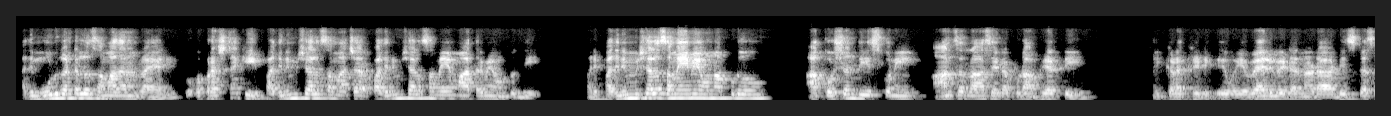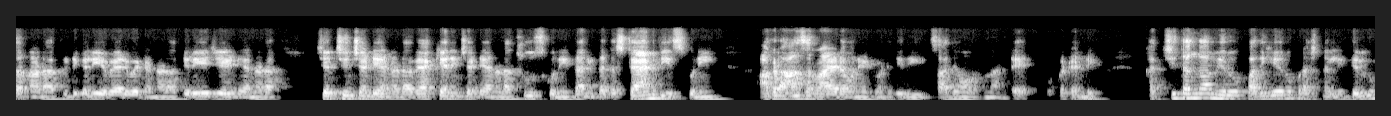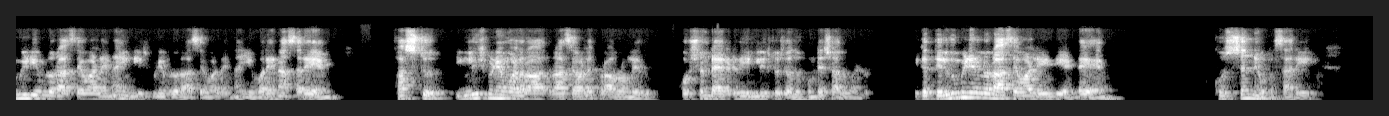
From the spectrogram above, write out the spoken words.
అది మూడు గంటల్లో సమాధానం రాయాలి. ఒక ప్రశ్నకి పది నిమిషాల సమాచారం పది నిమిషాల సమయం మాత్రమే ఉంటుంది. మరి పది నిమిషాల సమయమే ఉన్నప్పుడు ఆ క్వశ్చన్ తీసుకొని ఆన్సర్ రాసేటప్పుడు అభ్యర్థి ఇక్కడ క్రిటి ఎవాల్యుయేట్ అన్నాడా డిస్కస్ అన్నాడా క్రిటికలీ ఎవాల్యుయేట్ అన్నాడా తెలియజేయండి అన్నాడా చర్చించండి అన్నాడా వ్యాఖ్యానించండి అన్నాడా చూసుకొని దానికి తగ్గ స్టాండ్ తీసుకొని అక్కడ ఆన్సర్ రాయడం అనేటువంటిది ఇది సాధ్యం అవుతుందంటే ఒకటండి. ఖచ్చితంగా మీరు పదిహేను ప్రశ్నల్ని తెలుగు మీడియంలో రాసేవాళ్ళైనా ఇంగ్లీష్ మీడియంలో రాసేవాళ్ళైనా ఎవరైనా సరే ఫస్ట్ ఇంగ్లీష్ మీడియం వాళ్ళు రా రాసే వాళ్ళకి ప్రాబ్లం లేదు. క్వశ్చన్ డైరెక్ట్గా ఇంగ్లీష్లో చదువుకుంటే చాలు వాళ్ళు. ఇక తెలుగు మీడియంలో రాసేవాళ్ళు ఏంటి అంటే క్వశ్చన్ని ఒకసారి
